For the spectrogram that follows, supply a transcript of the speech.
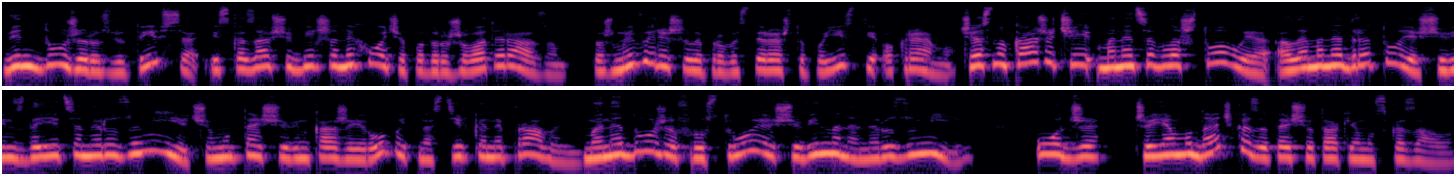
Він дуже розлютився і сказав, що більше не хоче подорожувати разом, тож ми вирішили провести решту поїздки окремо. Чесно кажучи, мене це влаштовує, але мене дратує, що він, здається, не розуміє, чому те, що він каже і робить, настільки неправильно. Мене дуже фруструє, що він мене не розуміє. Отже, чи я мудачка за те, що так йому сказала?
